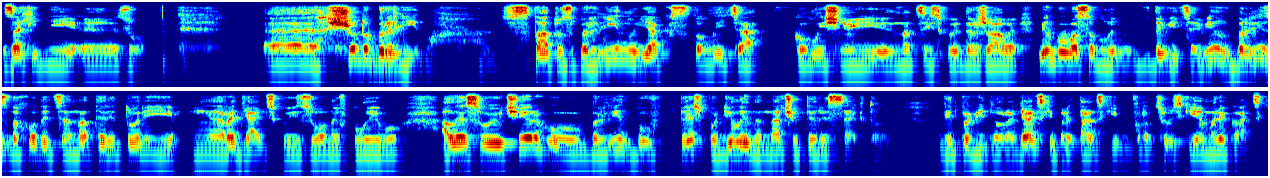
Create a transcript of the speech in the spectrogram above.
західні е, зони. Е, щодо Берліну, статус Берліну як столиця колишньої нацистської держави, він був особливий. Дивіться, він Берлін знаходиться на території радянської зони впливу, але в свою чергу Берлін був теж поділений на чотири сектори: відповідно, радянський, британський, французький і американський.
